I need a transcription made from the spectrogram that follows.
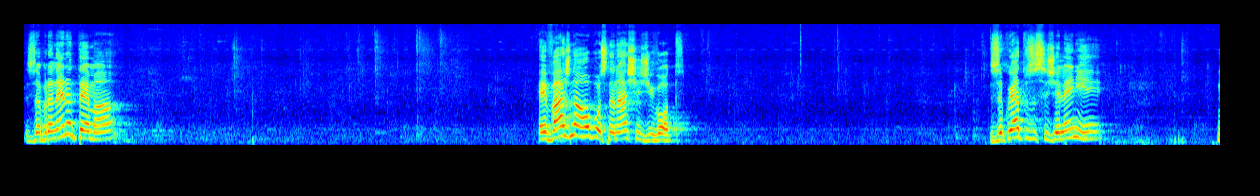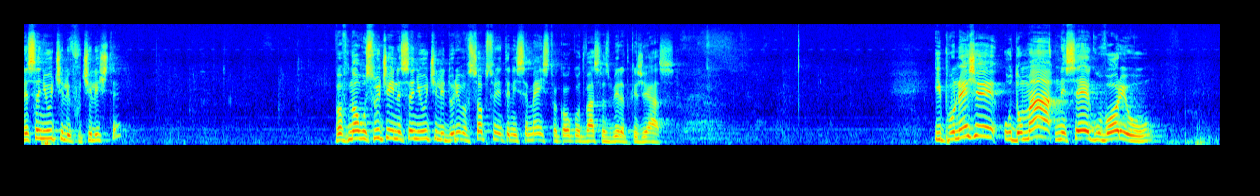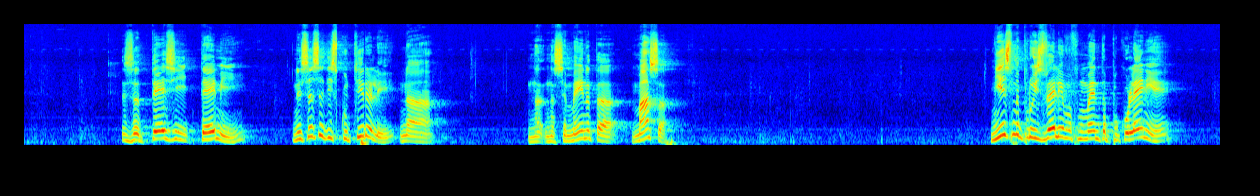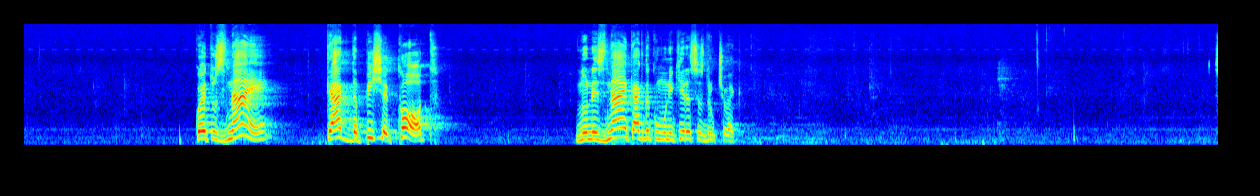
Забранена тема е важна област на нашия живот, за която, за съжаление, не са ни учили в училище. В много случаи не са ни учили дори в собствените ни семейства, колко от вас разбират, кажи аз. И понеже у дома не се е говорило за тези теми, не са се дискутирали на, на, на семейната маса. Ние сме произвели в момента поколение, което знае как да пише код, но не знае как да комуникира с друг човек.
